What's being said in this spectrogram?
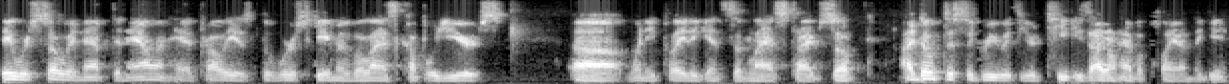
they were so inept and Allen had probably is the worst game of the last couple years uh, when he played against them last time. So I don't disagree with your tease. I don't have a play on the game.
